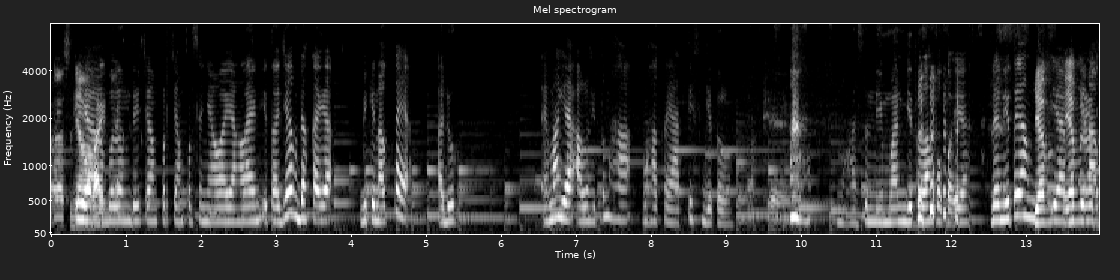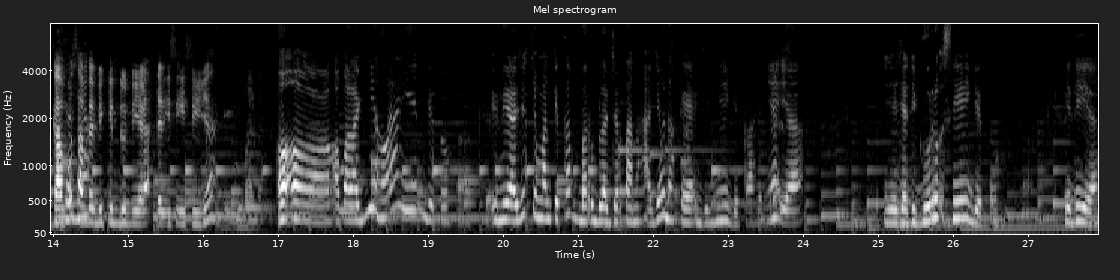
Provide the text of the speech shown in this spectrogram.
eh, senyawa iya lain. ya? belum dicampur-campur senyawa yang lain itu aja udah kayak bikin aku kayak aduh emang ya Allah itu maha maha kreatif gitu loh Oke. maha seniman gitulah pokoknya dan itu yang ya yang bikin menurut kamu akhirnya, sampai bikin dunia dan isi-isinya gimana? oh, oh, apalagi yang lain gitu ini aja cuman kita baru belajar tanah aja udah kayak gini gitu akhirnya ya ya jadi guru sih gitu jadi ya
